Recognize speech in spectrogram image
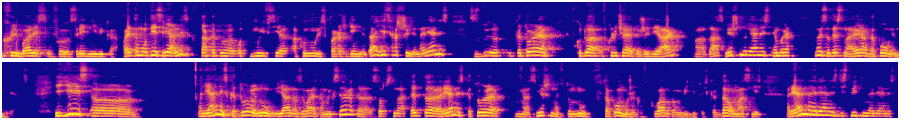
хлебались в средние века. Поэтому вот есть реальность, та, которая вот мы все окунулись по рождению, да, есть расширенная реальность, э, которая куда включает уже VR, а, да, смешанную реальность, MR, ну и, соответственно, AR дополненную реальность. И есть реальность, которую, ну, я называю там XR, э, собственно, это реальность, которая смешана в, том, ну, в таком уже, в квантовом виде. То есть, когда у нас есть реальная реальность, действительная реальность,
